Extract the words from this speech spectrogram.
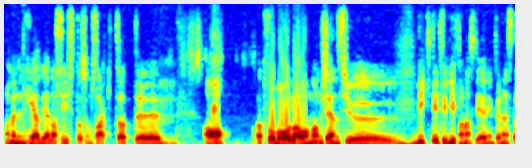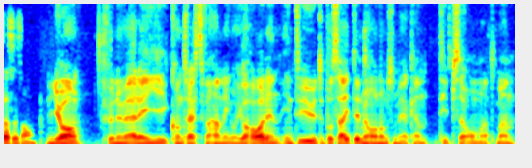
ja, men en hel del assist som sagt. Så att, eh, Mm. ja, att få behålla honom känns ju viktigt för Giffarnas del inför nästa säsong. Ja, för nu är det i kontraktsförhandling och jag har en intervju ute på sajten med honom som jag kan tipsa om att man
